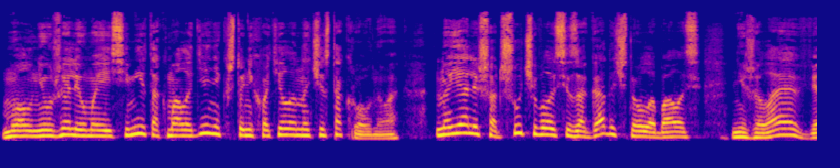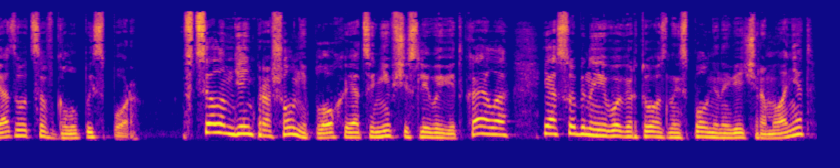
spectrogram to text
Мол, неужели у моей семьи так мало денег, что не хватило на чистокровного? Но я лишь отшучивалась и загадочно улыбалась, не желая ввязываться в глупый спор. В целом день прошел неплохо, и оценив счастливый вид Кайла, и особенно его виртуозно исполненный вечером ланет,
